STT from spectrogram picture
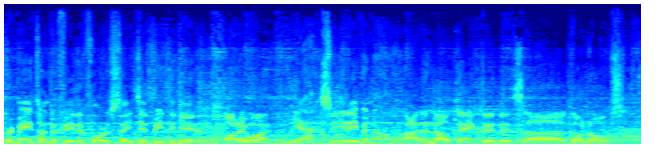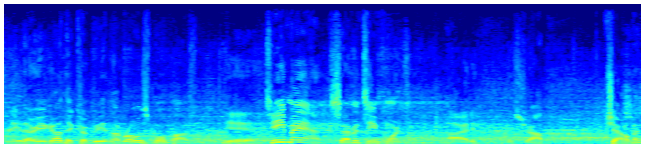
remains undefeated. Florida State did beat the Gators. Oh, they won? Yeah, so you didn't even know? I didn't know. Thank goodness. Uh, go Noles. See, there you go. They could be in the Rose Bowl, possibly. Yeah. T-Man, 17 points. All righty. Nice job. Gentlemen,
